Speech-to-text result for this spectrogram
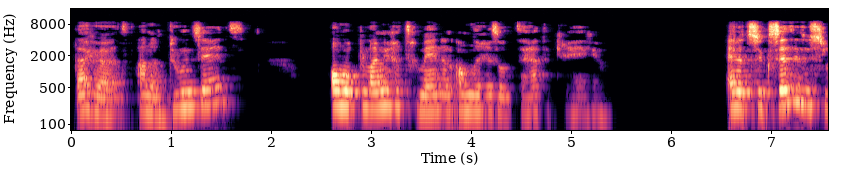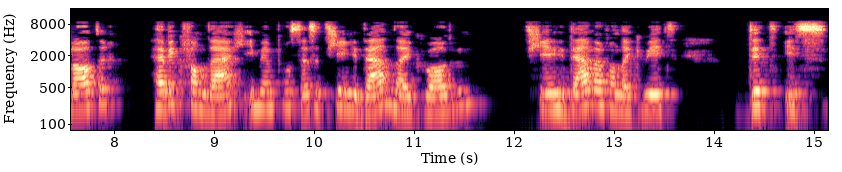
dag uit aan het doen bent, om op langere termijn een ander resultaat te krijgen. En het succes is dus later heb ik vandaag in mijn proces hetgeen gedaan dat ik wou doen. Hetgeen gedaan waarvan ik weet, dit is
